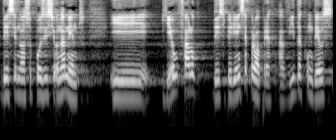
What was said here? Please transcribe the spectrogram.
desse nosso posicionamento. E, e eu falo de experiência própria, a vida com Deus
